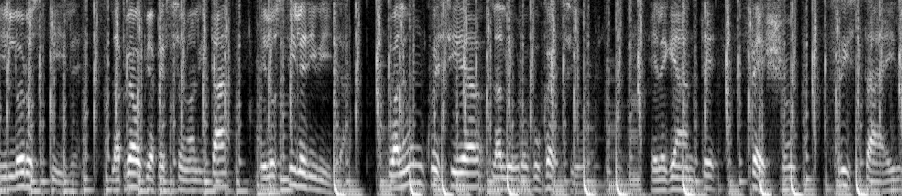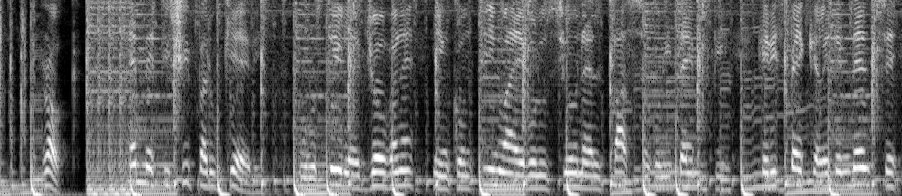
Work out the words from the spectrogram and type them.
il loro stile, la propria personalità e lo stile di vita, qualunque sia la loro vocazione. Elegante, fashion, freestyle, rock. MTC Parrucchieri, uno stile giovane in continua evoluzione al passo con i tempi che rispecchia le tendenze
